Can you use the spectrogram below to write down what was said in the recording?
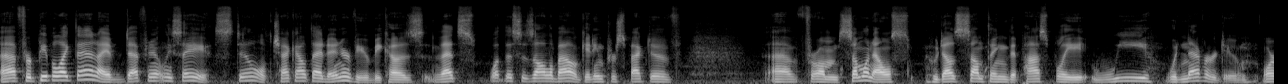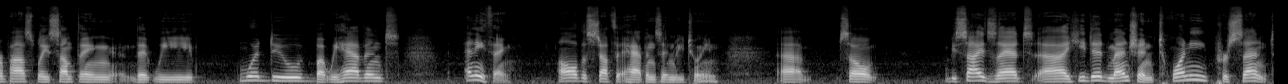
Uh, for people like that, I definitely say still check out that interview because that's what this is all about getting perspective uh, from someone else who does something that possibly we would never do, or possibly something that we would do but we haven't. Anything. All the stuff that happens in between. Uh, so, besides that, uh, he did mention 20%,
